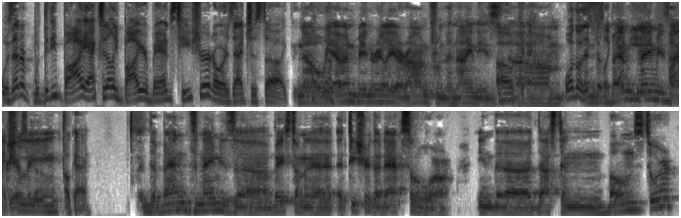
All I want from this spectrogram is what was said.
was that a? Did he buy accidentally buy your band's T-shirt, or is that just uh? No, we haven't been really around from the 90s. Oh, okay. Um, well, no, this and the like band name is actually okay. the band's name is uh, based on a, a T-shirt that Axl wore in the Dust and Bones tour.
